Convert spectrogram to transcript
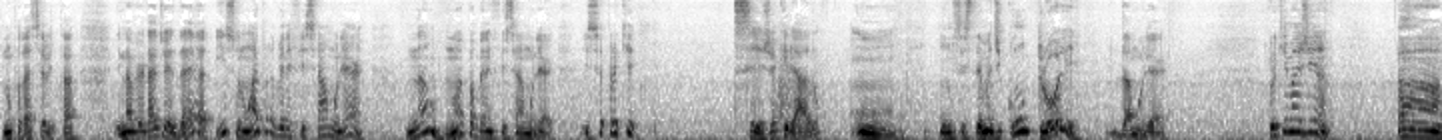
não pudesse evitar. E na verdade a ideia, isso não é para beneficiar a mulher. Não, não é para beneficiar a mulher. Isso é para que seja criado um, um sistema de controle da mulher. Porque imagina, ah,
